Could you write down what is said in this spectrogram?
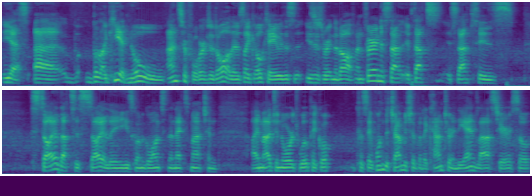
Yes, uh, but, but like he had no answer for it at all. It was like, okay, this he's just written it off. And fairness, that if that's if that's his style, that's his style. He's going to go on to the next match, and I imagine Norwich will pick up because they won the championship at a canter in the end last year. So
